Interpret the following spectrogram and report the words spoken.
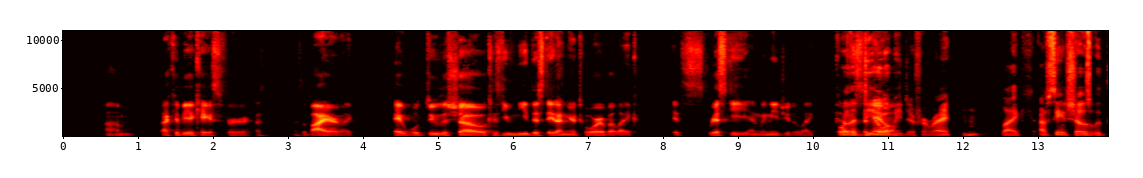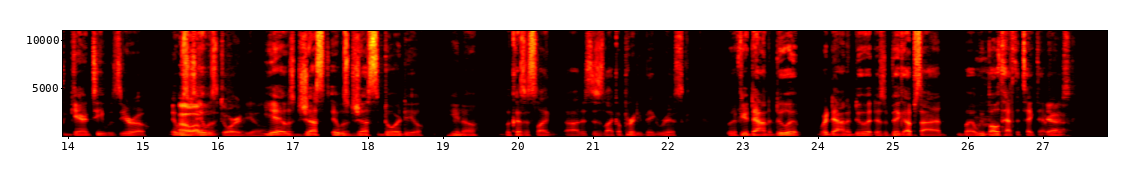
um, that could be a case for as, as a buyer, like, hey, we'll do the show because you need this date on your tour, but like it's risky and we need you to like or the deal, will be different, right? Mhm. Like I've seen shows with the guarantee was zero. It was oh, it was door deal. yeah, it was just it was just a door deal. you Mhm. know, because it's like uh, this is like a pretty big risk. But if you're down to do it, we're down to do it. There's a big upside, but we Mhm. both have to take that Yeah. risk.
